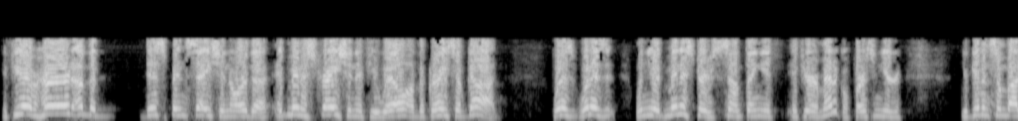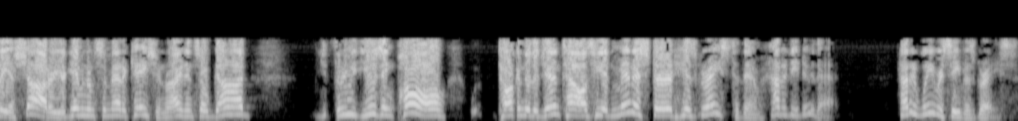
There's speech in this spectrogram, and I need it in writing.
If you have heard of the dispensation or the administration, if you will, of the grace of God. What is, what is it? When you administer something, if, if you're a medical person, you're, you're giving somebody a shot or you're giving them some medication, right? And so God, through using Paul, talking to the Gentiles, he administered his grace to them. How did he do that? How did we receive his grace?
